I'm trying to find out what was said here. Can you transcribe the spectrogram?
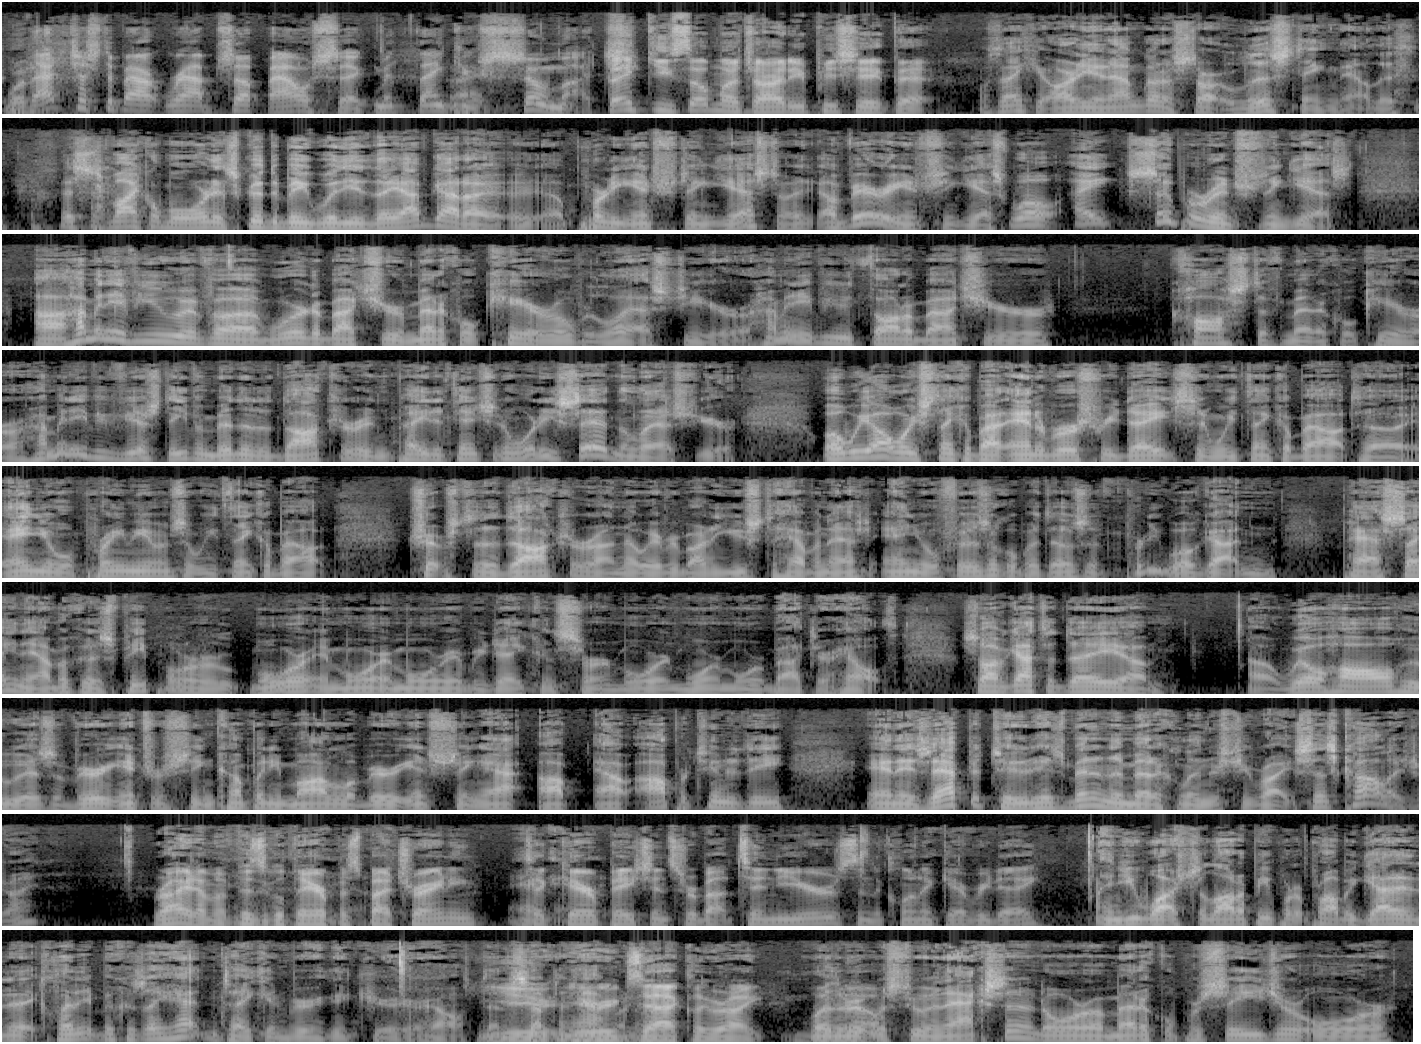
Well, that just about wraps up our segment. Thank you so much. Thank you so much, Artie. Appreciate that. Well, thank you, Artie. And I'm going to start listing now. This this is Michael Moore, and it's good to be with you today. I've got a, a pretty interesting guest, a, very interesting guest. Well, a super interesting guest. Uh, how many of you have uh, worried about your medical care over the last year? How many of you thought about your cost of medical care? Or how many of you have just even been to the doctor and paid attention to what he said in the last year? Well, we always think about anniversary dates and we think about uh, annual premiums and we think about trips to the doctor. I know everybody used to have an annual physical, but those have pretty well gotten passe now because people are more and more and more every day concerned more and more and more about their health. So I've got today um, uh, Will Hall, who is a very interesting company model, a very interesting op- opportunity, and his aptitude has been in the medical industry right since college, right? Right. I'm a physical therapist by training. Take care of patients for about 10 years in the clinic every day. And you watched a lot of people that probably got into that clinic because they hadn't taken very good care of their health. Then You're, you're happened, exactly right. Whether No it was through an accident or a medical procedure or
